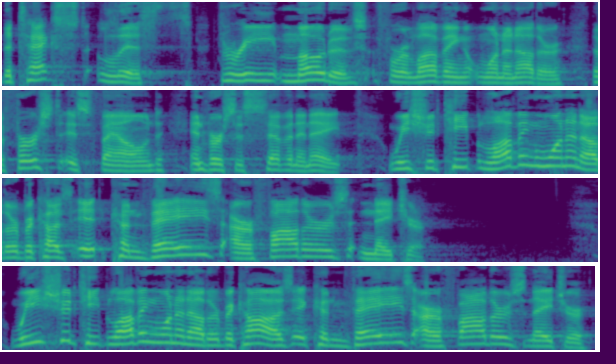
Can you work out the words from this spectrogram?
the text lists three motives for loving one another. The first is found in verses 7 and 8. We should keep loving one another because it conveys our Father's nature. We should keep loving one another because it conveys our Father's nature.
